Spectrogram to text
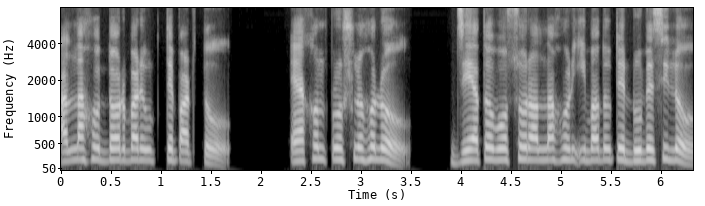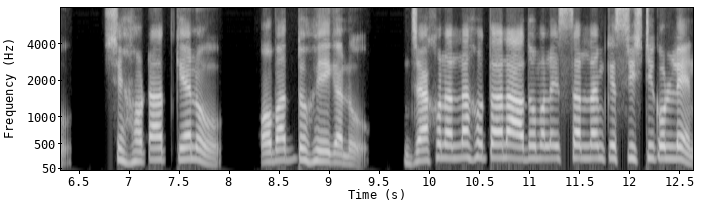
আল্লাহর দরবারে উঠতে পারত। এখন প্রশ্ন হলো, যে এত বছর আল্লাহর ইবাদতে ডুবেছিল, সে হঠাৎ কেন অবাধ্য হয়ে গেল। যখন আল্লাহ তাআলা আদম আলাইসাল্লামকে সৃষ্টি করলেন,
